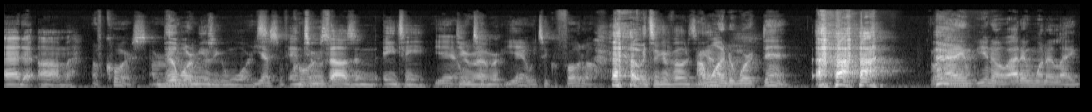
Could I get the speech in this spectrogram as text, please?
at um, of course, Billboard. Music Awards Yes, of in course. 2018. Yeah, Do you we took- remember? yeah, we took a photo. we took a photo I wanted to work then, but I didn't. You know, I didn't want to like.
